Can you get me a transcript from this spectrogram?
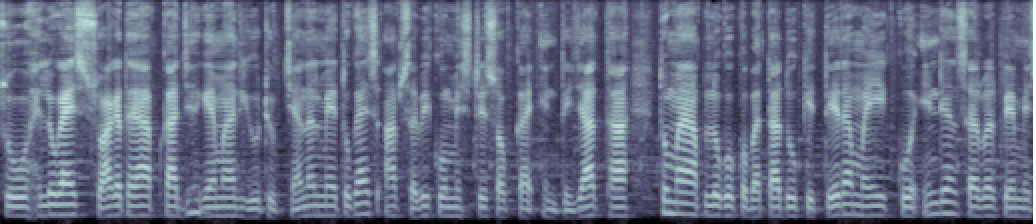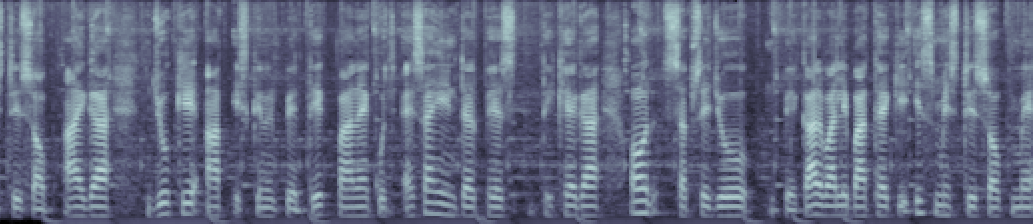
तो हेलो गाइस, स्वागत है आपका जय गेमर यूट्यूब चैनल में। तो गाइस, आप सभी को मिस्ट्री शॉप का इंतज़ार था। तो मैं आप लोगों को बता दूँ कि 13 मई को इंडियन सर्वर पे मिस्ट्री शॉप आएगा, जो कि आप स्क्रीन पे देख पा रहे हैं। कुछ ऐसा ही इंटरफेस दिखेगा। और सबसे जो बेकार वाली बात है कि इस मिस्ट्री शॉप में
